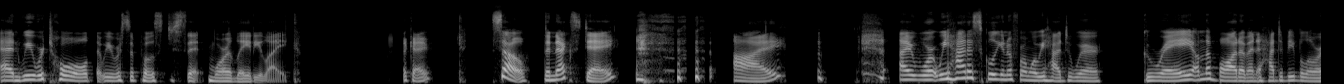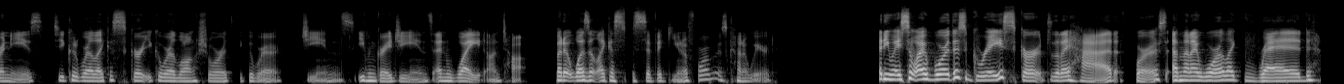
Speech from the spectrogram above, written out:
And we were told that we were supposed to sit more ladylike. Okay. So the next day, I I wore we had a school uniform where we had to wear gray on the bottom and it had to be below our knees. So you could wear like a skirt, you could wear long shorts, you could wear jeans, even gray jeans, and white on top. But it wasn't like a specific uniform. It was kind of weird. Anyway, so I wore this gray skirt that I had, of course, and then I wore like red,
